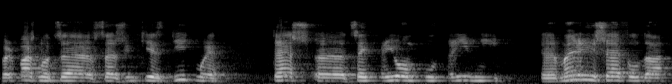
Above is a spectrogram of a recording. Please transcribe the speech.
Переважно це все жінки з дітьми. Теж е, цей прийом був на рівні е, мерії Шеффілда.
